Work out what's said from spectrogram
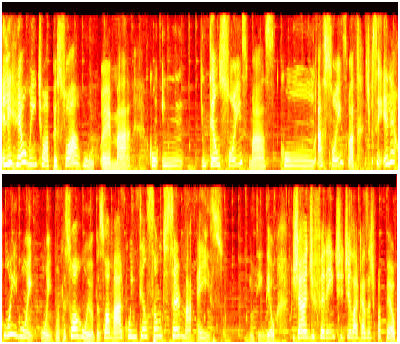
ele realmente é uma pessoa é, má, com in, intenções más, com ações más. Tipo assim, ele é ruim, ruim, ruim. Uma pessoa ruim, uma pessoa má com intenção de ser má. É isso entendeu? Já diferente de La Casa de Papel,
